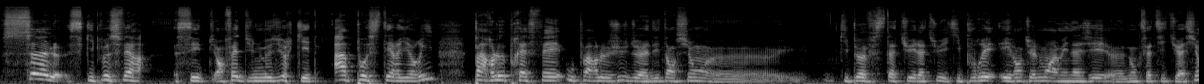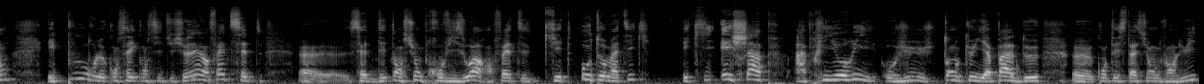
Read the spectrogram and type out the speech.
seul ce qui peut se faire c'est en fait une mesure qui est a posteriori par le préfet ou par le juge de la détention euh, qui peuvent statuer là-dessus et qui pourraient éventuellement aménager euh, donc cette situation. Et pour le Conseil constitutionnel, en fait, cette, euh, cette détention provisoire, en fait, qui est automatique, et qui échappe a priori au juge tant qu'il n'y a pas de euh, contestation devant lui,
